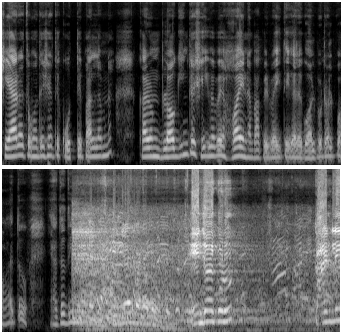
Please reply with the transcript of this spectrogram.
শেয়ার আর তোমাদের সাথে করতে পারলাম না, কারণ ব্লগিংটা সেইভাবে হয় না, বাপের বাড়িতে গেলে গল্প টল্প হয় তো, এতদিন এনজয় করুন। কাইন্ডলি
